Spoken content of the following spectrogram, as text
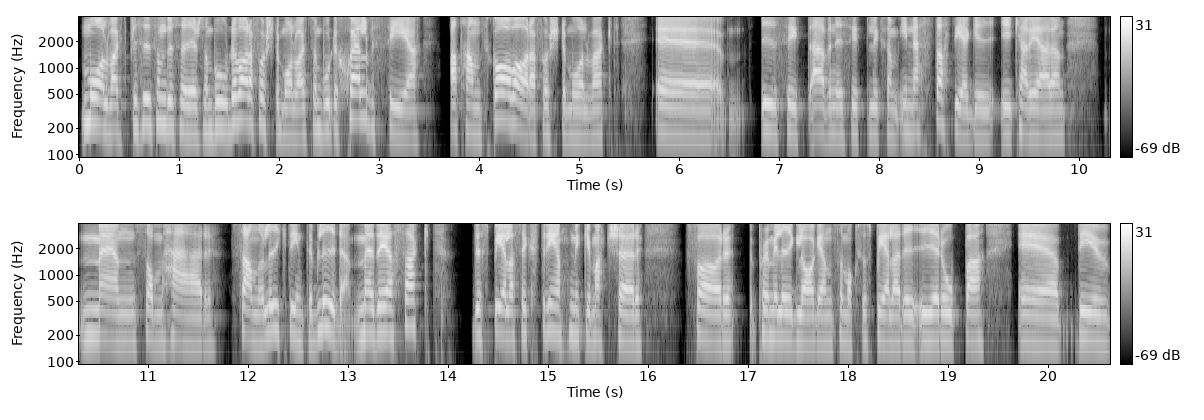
målvakt, precis som du säger, som borde vara första målvakt, som borde själv se att han ska vara första målvakt eh, i sitt, även i, sitt, liksom, i nästa steg i, i karriären, men som här sannolikt inte blir det. Med det sagt, det spelas extremt mycket matcher för Premier League-lagen som också spelar i, i Europa. Eh, det är ju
